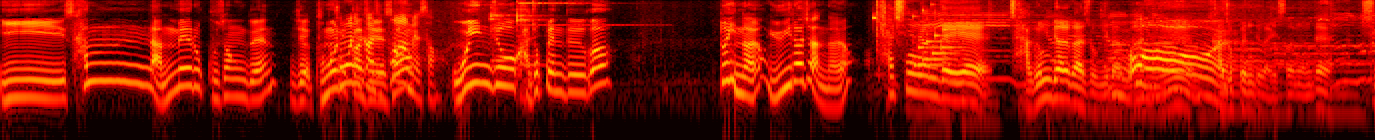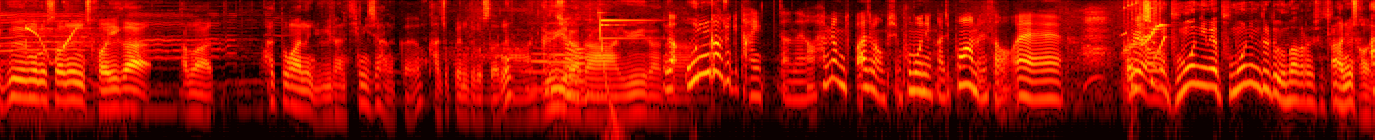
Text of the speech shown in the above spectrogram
이 삼남매로 구성된 이제 부모님까지 부모님까지 해서 포함해서. 5인조 가족 밴드가 또 있나요? 유일하지 않나요? 80년대에 작은 별 가족이라는 오. 가족 밴드가 있었는데 지금으로서는 저희가 아마 활동하는 유일한 팀이지 않을까요? 가족 밴드로서는. 아, 유일하다, 유일하다. 그러니까 온 가족이 다 있잖아요. 한 명도 빠짐없이 부모님까지 포함해서. 예, 예. 혹시 지금 부모님의 부모님들도 음악을 하셨어요? 아니요 전혀.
